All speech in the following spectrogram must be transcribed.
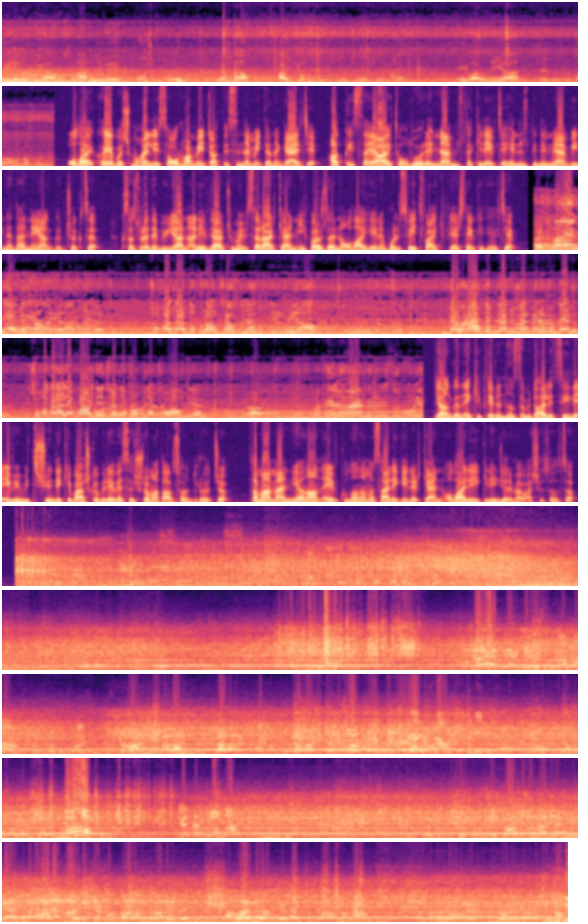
Ne geliyor bu ya? Ne be? Boş mu bu? Ya çay yok mu? Çay içiyor. Evi var onun ya. Evde biri falan olmasın? Olay Kayabaşı Mahallesi Orhan Bey Caddesi'nde meydana geldi. Hakkı İsa'ya ait olduğu öğrenilen müstakil evde henüz bilinmeyen bir nedenle yangın çıktı. Kısa sürede büyüyen alevler tüm evi sararken ihbar üzerine olay yerine polis ve itfaiye ekipleri sevk edildi. Kadar da Kur'an çarptı yazık değil mi ya? Ben baktım deminden beri buradayım. Şu kadar alev vardı içeride komple çoğaldı yer. O evde birisi oturuyor. Yangın ekiplerin hızlı müdahalesiyle evin bitişiğindeki başka bir eve sıçramadan söndürüldü. Tamamen yanan ev kullanılamaz hale gelirken olayla ilgili inceleme başlatıldı.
